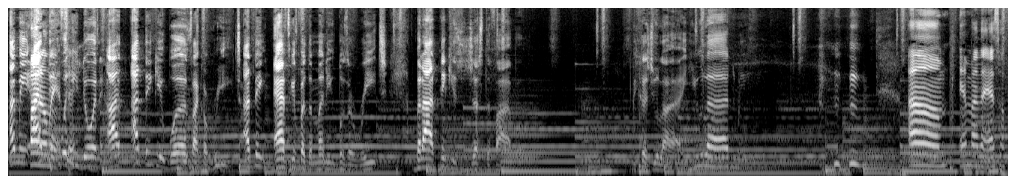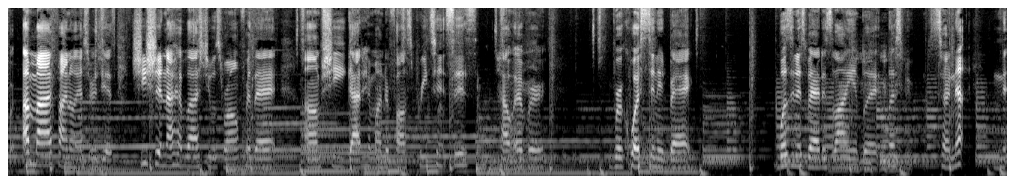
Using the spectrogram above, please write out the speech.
I mean, Final I think what answer. he doing, I, I think it was like a reach. I think asking for the money was a reach, but I think it's justifiable because you lied. You lied to me. um, am I the asshole for? Uh, my final answer is yes. She should not have lied. She was wrong for that. Um, she got him under false pretenses. However, requesting it back wasn't as bad as lying. But let's be so now. n-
